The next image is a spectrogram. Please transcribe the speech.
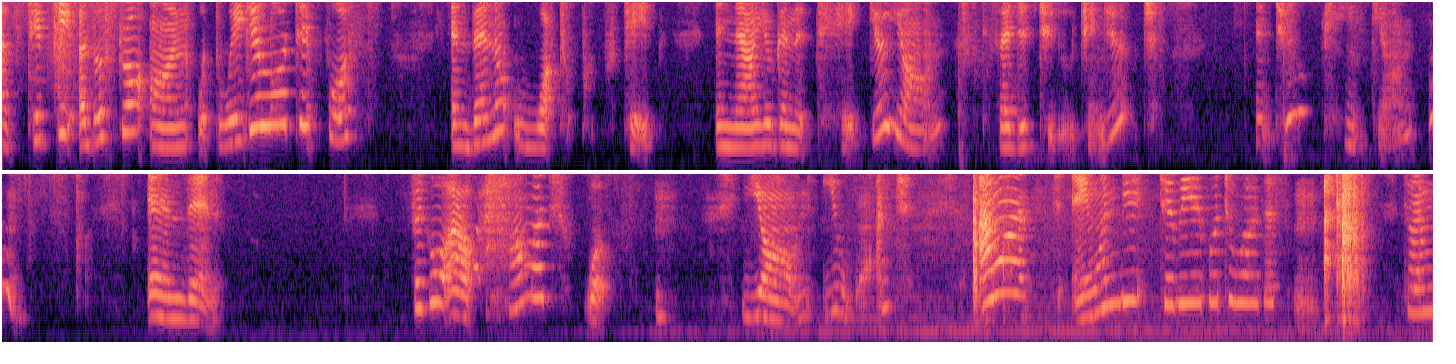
I've taped the other straw on with regular tape first and then waterproof tape. And now you're going to take your yarn, decided to change it into pink yarn. Mm. And then figure out how much what yarn you want. I want anyone be, to be able to wear this. Mm. So I'm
